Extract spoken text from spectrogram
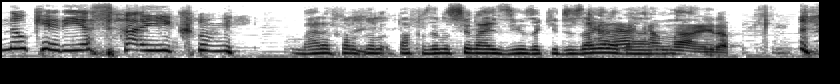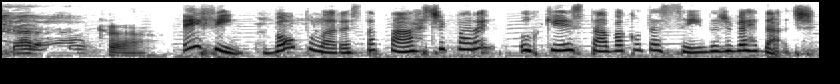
não queria sair comigo. Mayra tá fazendo sinaizinhos aqui Caraca, desagradáveis. Mayra. Que caraca. Enfim, vou pular esta parte para o que estava acontecendo de verdade.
